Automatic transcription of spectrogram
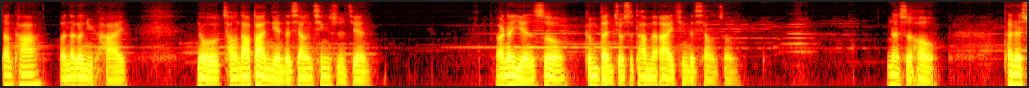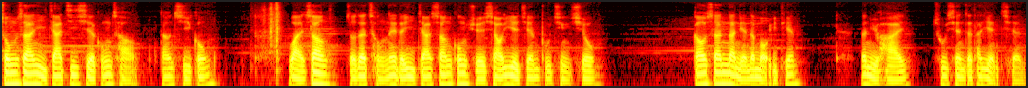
让他和那个女孩有长达半年的相亲时间，而那颜色根本就是他们爱情的象征。那时候。他在松山一家机械工厂当技工，晚上则在城内的一家商工学校夜间部进修。高三那年的某一天，那女孩出现在他眼前。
